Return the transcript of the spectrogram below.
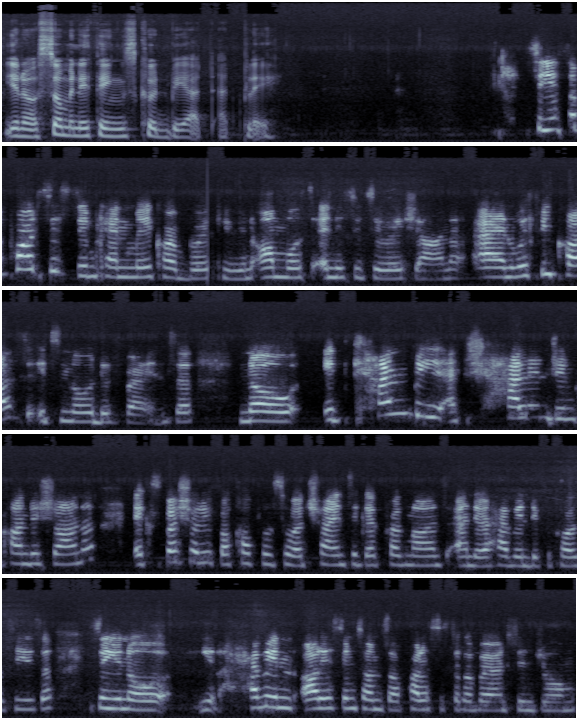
you know, so many things could be at, at play? So your support system can make or break you in almost any situation. And with PCOS, it's no different. No, it can be a challenging condition, especially for couples who are trying to get pregnant and they're having difficulties. So, you know, you know, having all these symptoms of polycystic ovarian syndrome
